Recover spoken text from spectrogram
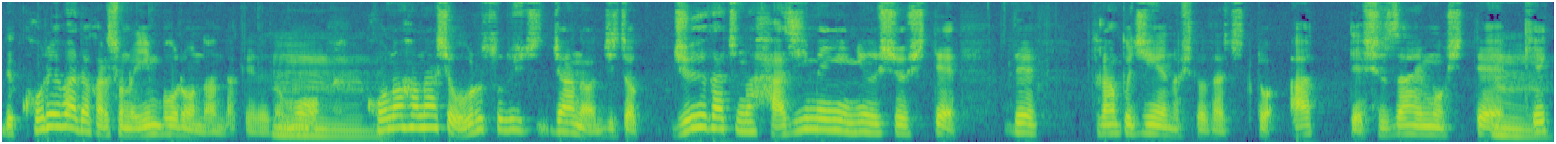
でこれはだからその陰謀論なんだけれども、この話をウォール・ストリート・ジャーナルは実は10月の初めに入手してでトランプ陣営の人たちと会って取材もして、結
